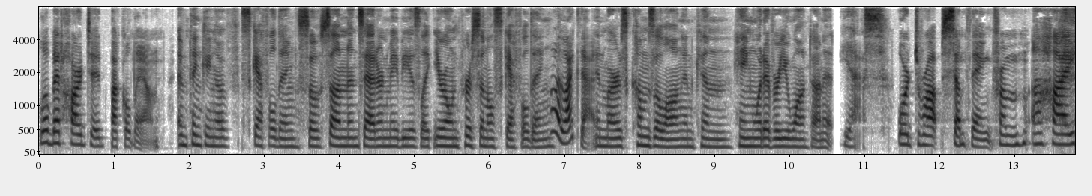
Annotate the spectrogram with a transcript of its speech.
little bit hard to buckle down. I'm thinking of scaffolding. So Sun and Saturn maybe is like your own personal scaffolding. Oh, I like that. And Mars comes along and can hang whatever you want on it. Yes. Or drop something from a high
